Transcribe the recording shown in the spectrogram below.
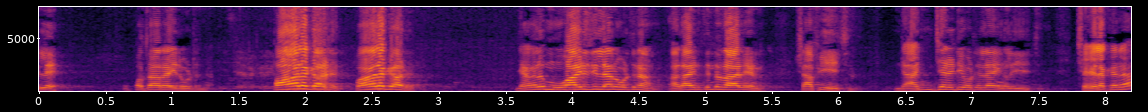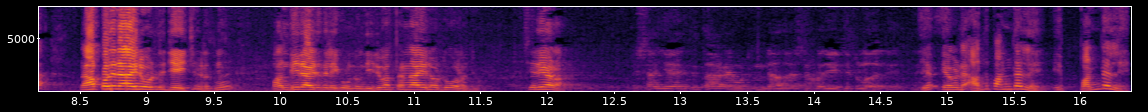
ഇല്ലേ? മുപ്പത്താറായിരം വോട്ടിന് പാലക്കാട് പാലക്കാട്. ഞങ്ങൾ മൂവായിരം ജില്ലാ വോട്ടിനാണ് നാലായിരത്തിന്റെ താഴെയാണ് ഷാഫി ജയിച്ചത്. പിന്നെ അഞ്ചരടി വോട്ടിലാണ് ഞങ്ങൾ ജയിച്ചത്. ചേലക്കര നാൽപ്പതിനായിരം വോട്ട് ജയിച്ചെടുത്ത് പന്തിരായിരത്തിലേക്ക് കൊണ്ടുവന്നു. ഇരുപത്തെണ്ണായിരം വോട്ട് കുറഞ്ഞു. ശരിയാണോ? എവിടെ? അത് പണ്ടല്ലേ? പണ്ടല്ലേ?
